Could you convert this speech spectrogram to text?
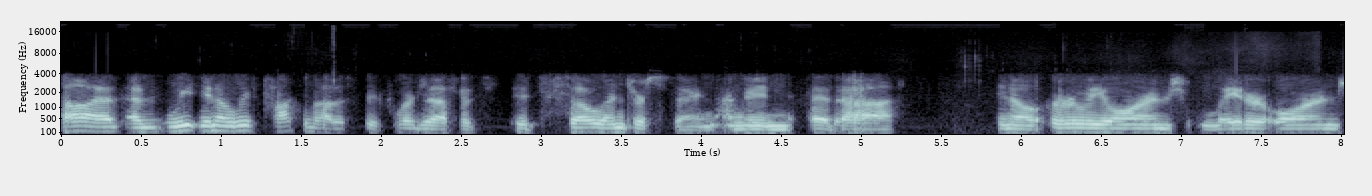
Oh, and we, you know, we've talked about this before, Jeff. It's it's so interesting. I mean, it, uh, you know, early orange, later orange.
